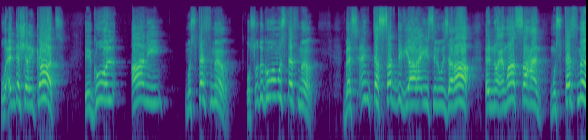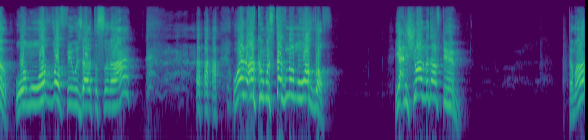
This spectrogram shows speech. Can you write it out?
وعنده شركات يقول أني مستثمر. وصدق هو مستثمر. بس أنت تصدق يا رئيس الوزراء إنه عماد صحن مستثمر وموظف في وزارة الصناعة؟ وين أكو مستثمر موظف؟ يعني شلون ما افتهم. تمام؟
